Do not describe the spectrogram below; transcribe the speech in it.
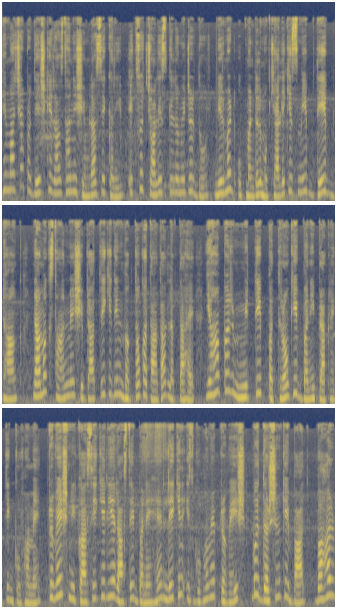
हिमाचल प्रदेश की राजधानी शिमला से करीब 140 किलोमीटर दूर निर्मड उपमंडल मुख्यालय के समीप देव ढांक नामक स्थान में शिवरात्रि के दिन भक्तों का तांता लगता है। यहाँ पर मिट्टी पत्थरों की बनी प्राकृतिक गुफा में प्रवेश निकासी के लिए रास्ते बने हैं, लेकिन इस गुफा में प्रवेश व दर्शन के बाद बाहर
